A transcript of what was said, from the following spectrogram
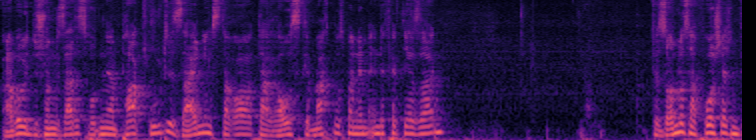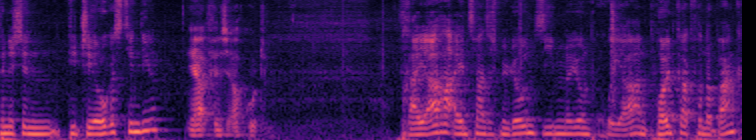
Aber wie du schon gesagt hast, wurden ja ein paar gute Signings daraus gemacht, muss man im Endeffekt ja sagen. Besonders hervorstechend finde ich den DJ Augustin-Deal. Ja, finde ich auch gut. Drei Jahre, 21 Millionen, 7 Millionen pro Jahr, ein Point Guard von der Bank.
